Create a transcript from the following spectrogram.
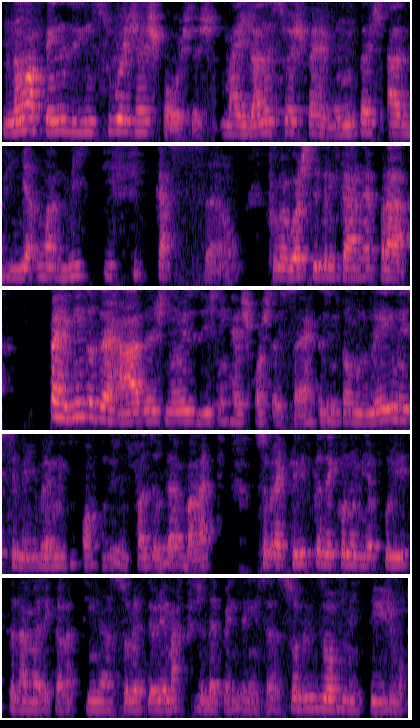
não apenas em suas respostas, mas já nas suas perguntas havia uma mitificação. Como eu gosto de brincar, né, para perguntas erradas não existem respostas certas, então leiam esse livro, é muito importante a gente fazer o debate sobre a crítica da economia política na América Latina, sobre a teoria marxista da dependência, sobre o desenvolvimentismo,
